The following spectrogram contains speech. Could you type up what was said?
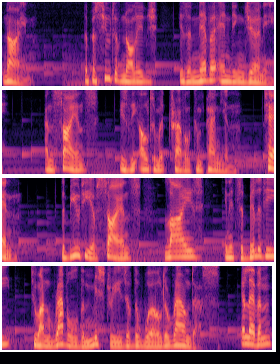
9. The pursuit of knowledge is a never-ending journey, and science is the ultimate travel companion. 10. The beauty of science lies in its ability to unravel the mysteries of the world around us. 11.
